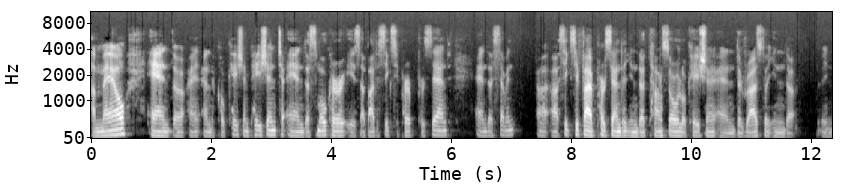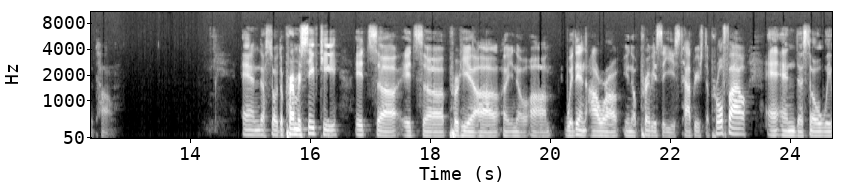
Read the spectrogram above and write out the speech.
are male, and, uh, and the Caucasian patient, and the smoker is about 60%, and the seven, 65% uh, uh, in the tonsil location and the rest in the in the town. And so the primary safety, it's uh, it's uh, pretty uh, you know um, within our you know previously established profile, and, and so we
